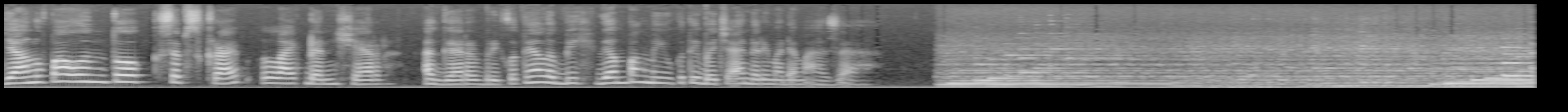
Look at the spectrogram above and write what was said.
Jangan lupa untuk subscribe, like, dan share agar berikutnya lebih gampang mengikuti bacaan dari Madam Aza. thank you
